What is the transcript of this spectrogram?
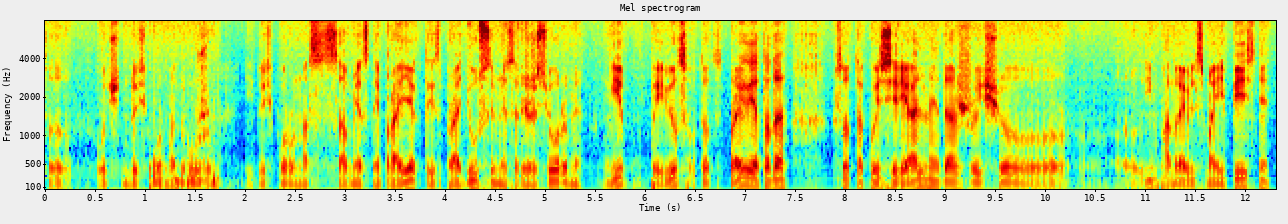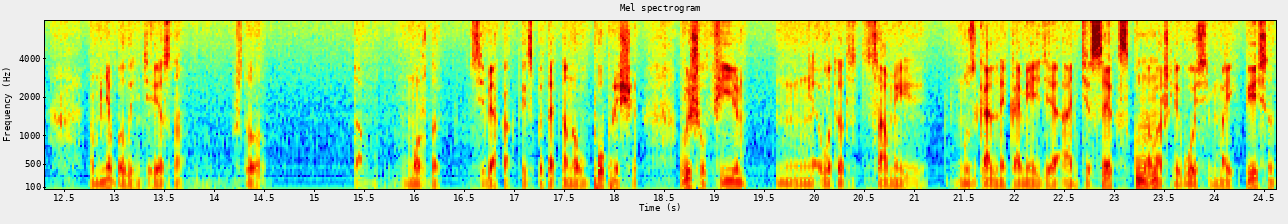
с- очень до сих пор мы дружим, и до сих пор у нас совместные проекты и с продюсерами, с режиссерами. И появился вот этот проект. Я тогда что-то такое сериальное даже еще. Им понравились мои песни. Мне было интересно, что там можно себя как-то испытать на новом поприще. Вышел фильм, вот этот самый музыкальная комедия «Антисекс», куда Мгм. вошли 8 моих песен,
